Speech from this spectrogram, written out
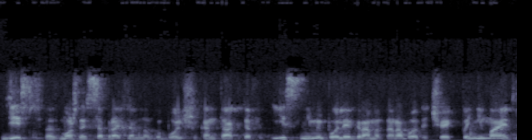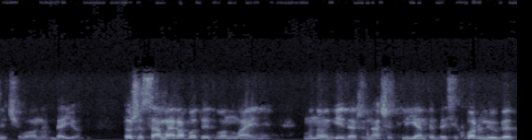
есть возможность собрать намного больше контактов и с ними более грамотно работать. Человек понимает, для чего он их дает. То же самое работает в онлайне. многие, даже наши клиенты до сих пор любят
